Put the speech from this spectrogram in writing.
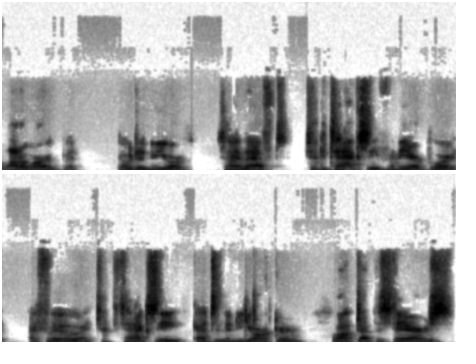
a lot of work, but go to New York. So I left, took a taxi from the airport. I flew, I took a taxi, got to the New Yorker, walked up the stairs,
